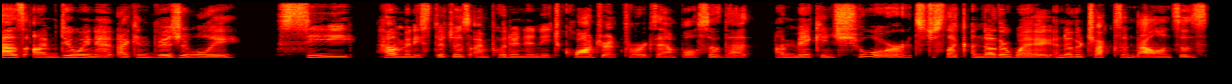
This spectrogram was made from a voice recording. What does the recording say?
as I'm doing it, I can visually see how many stitches I'm putting in each quadrant, for example, so that I'm making sure it's just like another way, another checks and balances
